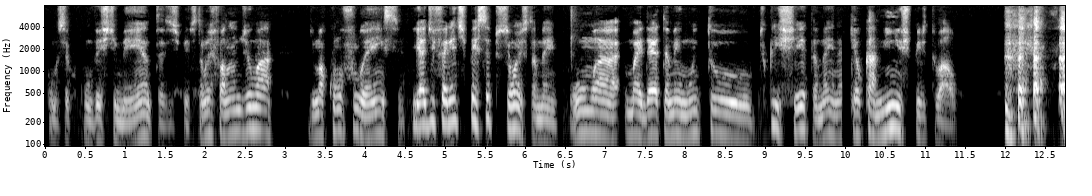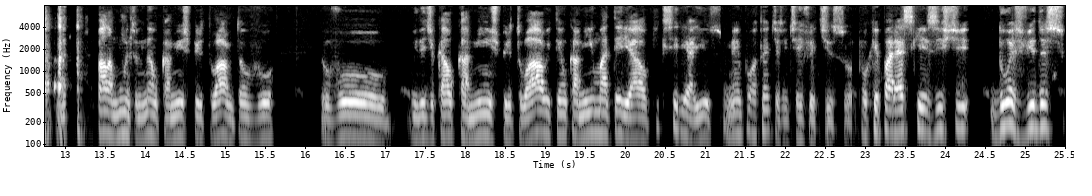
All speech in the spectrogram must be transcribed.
como você, com vestimentas específicas. Estamos falando de uma, de uma confluência. E há diferentes percepções também. Uma, uma ideia também muito, muito clichê também, né? que é o caminho espiritual. Fala muito, não, caminho espiritual, então eu vou, eu vou me dedicar ao caminho espiritual e tem um caminho material. O que, que seria isso? É importante a gente refletir sobre, porque parece que existe duas vidas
